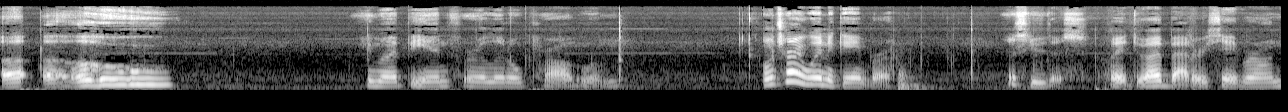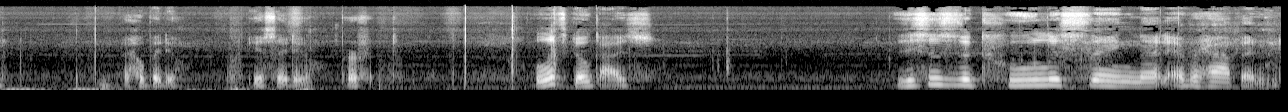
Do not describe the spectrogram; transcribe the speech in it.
Uh oh. You might be in for a little problem. I'm gonna try to win a game, bro. Let's do this. Wait, do I have battery saver on? I hope I do. Yes, I do. Perfect. Well, let's go, guys. This is the coolest thing that ever happened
